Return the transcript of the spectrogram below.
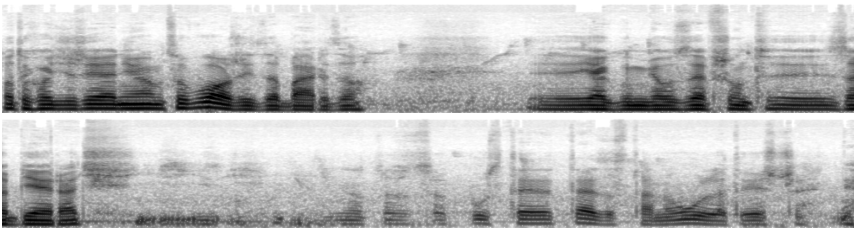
O to chodzi, że ja nie mam co włożyć za bardzo. Y, Jakbym miał zewsząd y, zabierać, no to co, puste te zostaną ule, to jeszcze nie,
